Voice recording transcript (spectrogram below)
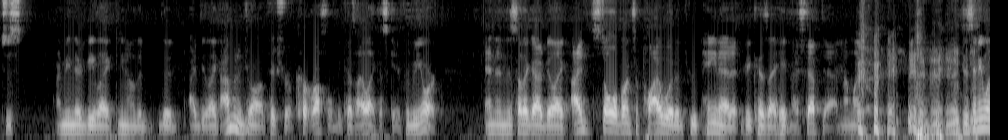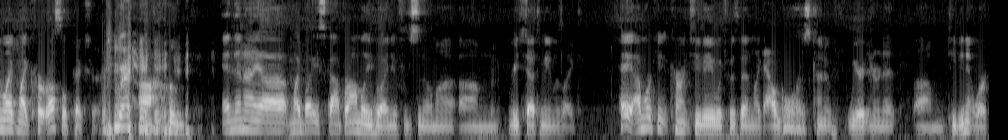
just. I mean, there'd be like you know the the I'd be like I'm going to draw a picture of Kurt Russell because I like Escape from New York, and then this other guy would be like I stole a bunch of plywood and threw paint at it because I hate my stepdad, and I'm like, does anyone like my Kurt Russell picture? Right. Um, and then I, uh, my buddy Scott Bromley, who I knew from Sonoma, um, reached out to me and was like, "Hey, I'm working at Current TV, which was then like Al Gore's kind of weird internet um, TV network."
